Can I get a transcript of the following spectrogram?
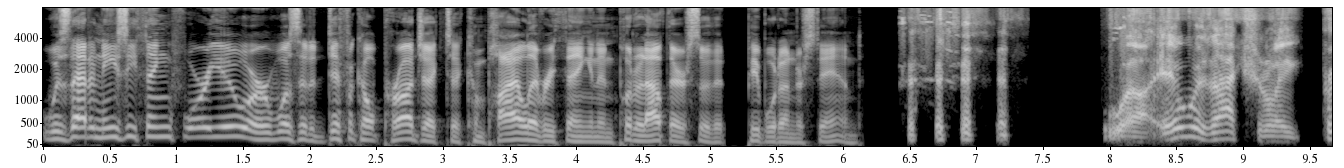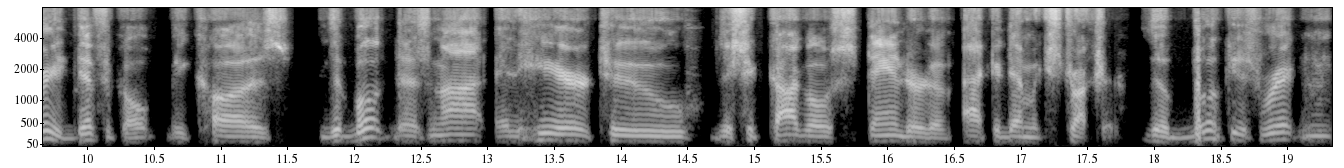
was that an easy thing for you, or was it a difficult project to compile everything and then put it out there so that people would understand? Well, it was actually pretty difficult because the book does not adhere to the Chicago standard of academic structure. The book is written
